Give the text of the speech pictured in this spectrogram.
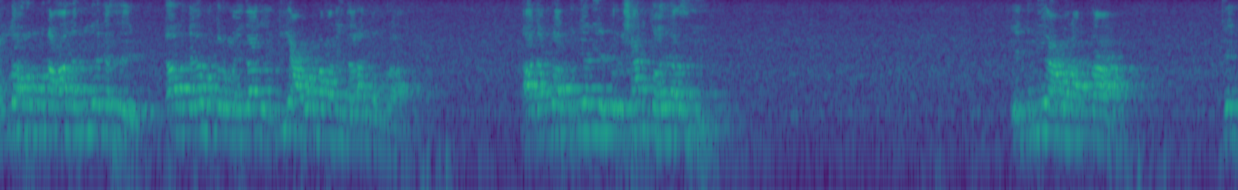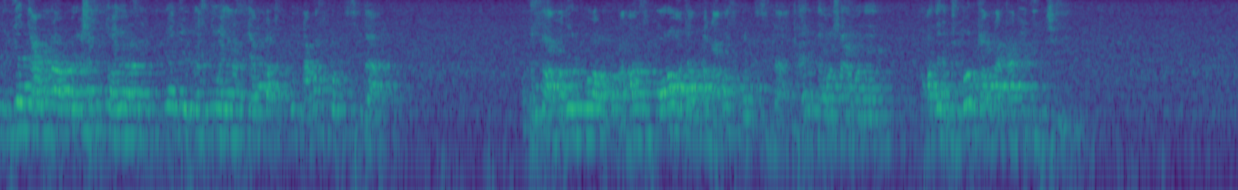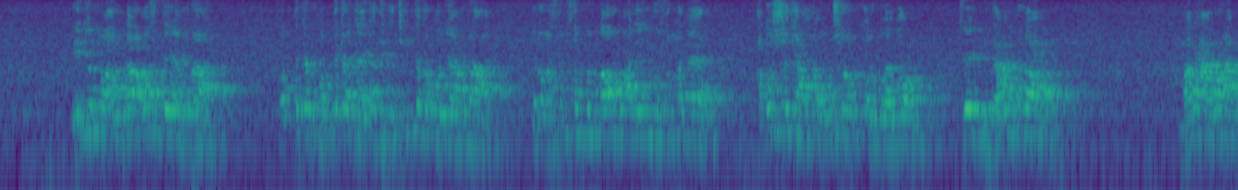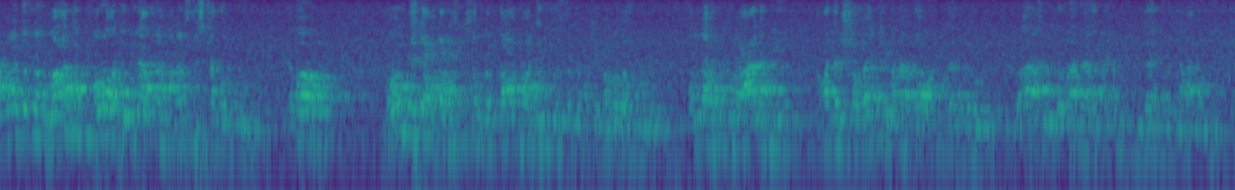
আল্লাহ রব্বুল আলামিনের কাছে কাল কিয়ামতের ময়দানে কি আমল নামা নিয়ে দাঁড়াবো আমরা? আজ আমরা দুনিয়া নিয়ে পরেশানিত হয়ে আছি। এই দুনিয়া আমার আপনার। যে দুনিয়াতে আমরা পরেশানিত হয়ে আছি, দুনিয়া নিয়ে ব্যস্ত হয়ে আছি, আমরা ঠিকমতো নামাজ পড়তেছি না। অথচ আমাদের উপর নামাজ পড়ো যে আমরা নামাজ পড়তেছি না খেল তামাশায় আমাদের আমাদের জীবনকে আমরা কাটিয়ে দিচ্ছি। এই জন্য আল্লাহ হস্তে আমরা প্রত্যেকের প্রত্যেকের জায়গা থেকে চিন্তা করব যে আমরা যেন রসুল সাল্লাহ আলী ওসাল্লামের আদর্শকে আমরা অনুসরণ করব এবং যে বিধানগুলো মানে আমার আপনার জন্য ওয়াজিব, ফরজ, এগুলো আমরা মানার চেষ্টা করব। এবং মন থেকে আমরা রসুল সাল্লাহ আলী ওসাল্লামকে ভালোবাসবো। আল্লাহ আলমী ومن الشريك من أعطاه في وآخر دوانا الحمد لله رب العالمين.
